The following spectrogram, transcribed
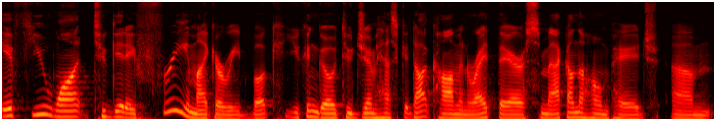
if you want to get a free Micah Reed book, you can go to jimheskett.com and right there, smack on the homepage, um,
